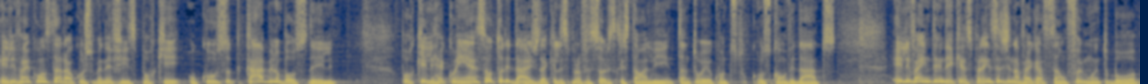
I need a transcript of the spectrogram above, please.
ele vai considerar o custo-benefício porque o custo cabe no bolso dele, porque ele reconhece a autoridade daqueles professores que estão ali, tanto eu quanto os convidados. Ele vai entender que a experiência de navegação foi muito boa,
